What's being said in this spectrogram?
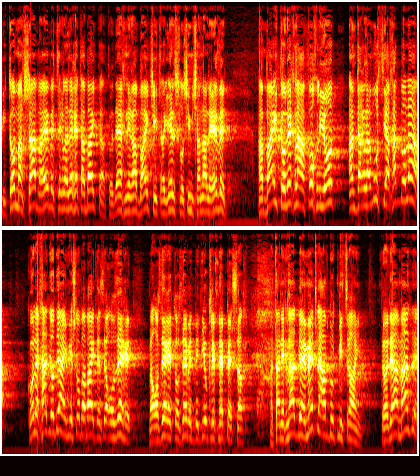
פתאום עכשיו העבד צריך ללכת הביתה. אתה יודע איך נראה בית שהתרגל 30 שנה לעבד? הבית הולך להפוך להיות אנדרלמוסיה אחת גדולה. כל אחד יודע אם יש לו בבית איזה עוזרת, והעוזרת עוזבת בדיוק לפני פסח, אתה נכנס באמת לעבדות מצרים. אתה יודע מה זה?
